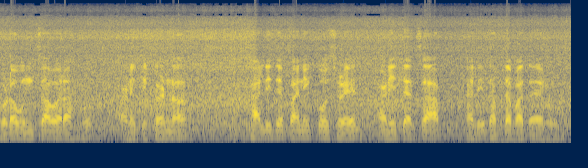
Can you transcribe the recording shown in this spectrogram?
थोडं उंचावर आहोत आणि तिकडनं खाली ते पाणी कोसळेल आणि त्याचा खाली धबधबा तयार होईल.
